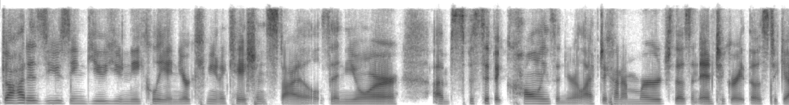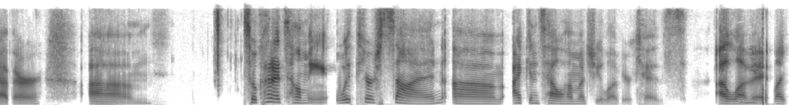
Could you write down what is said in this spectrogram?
God is using you uniquely in your communication styles and your um, specific callings in your life to kind of merge those and integrate those together. Um, so, kind of tell me with your son, um, I can tell how much you love your kids. I love it. Like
